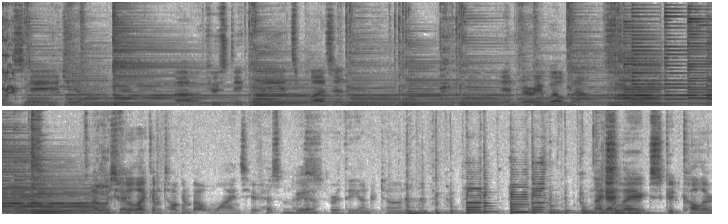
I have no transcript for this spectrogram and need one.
on stage. Uh, acoustically, it's pleasant and very well balanced. I always always Okay. feel like I'm talking about wines here. It has a nice Yeah. earthy undertone. Nice Okay. legs, good color.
